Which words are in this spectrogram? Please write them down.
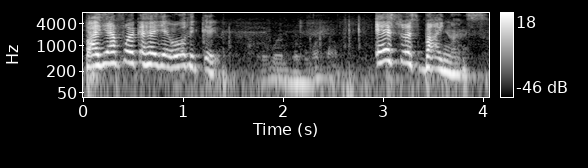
Para allá fue que se llevó de qué. Eso es Binance.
